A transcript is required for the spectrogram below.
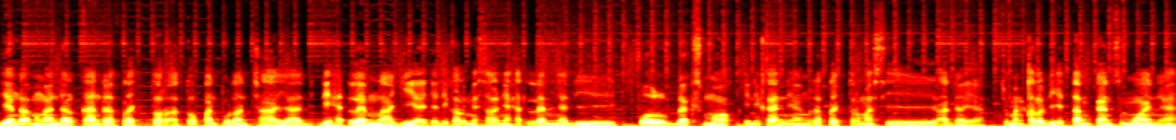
dia nggak mengandalkan reflektor atau pantulan cahaya di headlamp lagi ya. Jadi kalau misalnya headlampnya di full black smoke ini kan yang reflektor masih ada ya. Cuman kalau dihitamkan semuanya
